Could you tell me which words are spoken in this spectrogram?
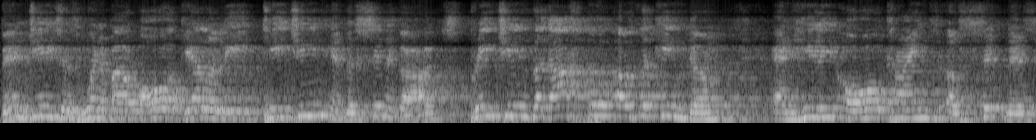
Then Jesus went about all Galilee, teaching in the synagogues, preaching the gospel of the kingdom, and healing all kinds of sickness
